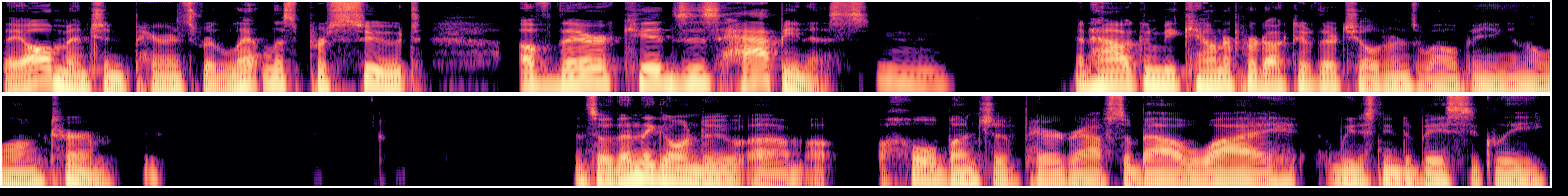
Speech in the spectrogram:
they all mentioned parents' relentless pursuit of their kids' happiness Mm. and how it can be counterproductive to their children's well being in the long term. And so then they go into um, a, a whole bunch of paragraphs about why we just need to basically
